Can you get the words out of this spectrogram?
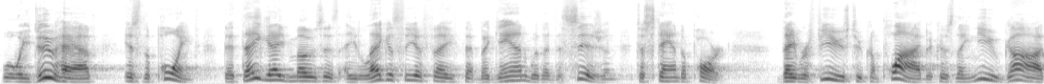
What we do have is the point that they gave Moses a legacy of faith that began with a decision to stand apart. They refused to comply because they knew God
